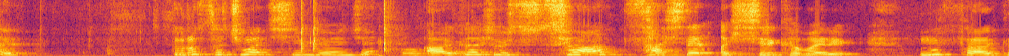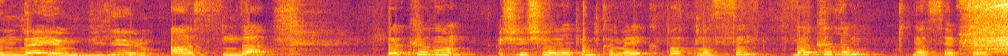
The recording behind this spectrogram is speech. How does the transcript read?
Ay! Durun saçımı açayım bir önce. Arkadaşlar şu an saçlarım aşırı kabarık. Bunun farkındayım biliyorum aslında. Bakalım şunu şöyle yapayım kamerayı kapatmasın. Bakalım nasıl yapacağız.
